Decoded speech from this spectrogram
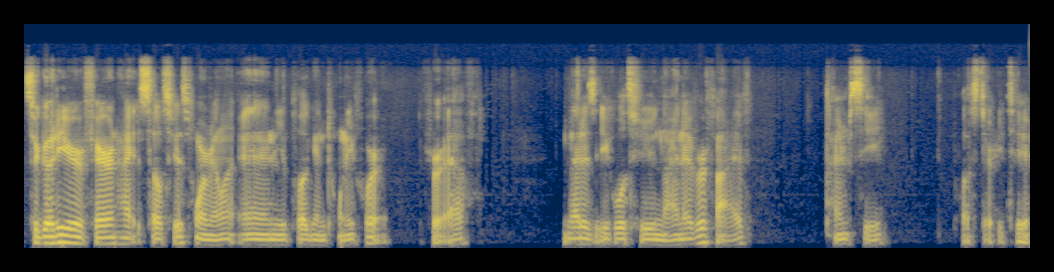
so go to your Fahrenheit Celsius formula and you plug in 24 for F. And that is equal to 9 over 5 times C plus 32.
